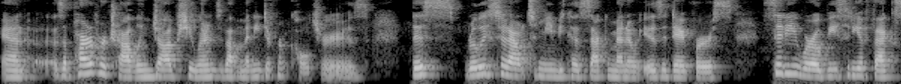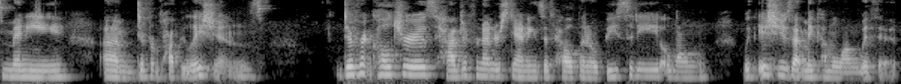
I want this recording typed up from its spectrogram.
And as a part of her traveling job, she learns about many different cultures. This really stood out to me because Sacramento is a diverse city where obesity affects many um, different populations. Different cultures have different understandings of health and obesity, along with issues that may come along with it.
